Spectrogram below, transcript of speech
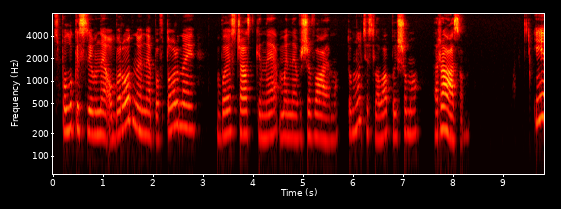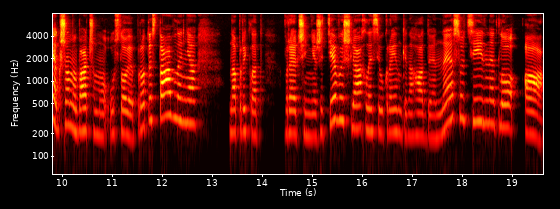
Сполуки слів необоротної, неповторної, без частки не ми не вживаємо. Тому ці слова пишемо разом. І якщо ми бачимо у слові протиставлення, наприклад, в реченні життєвий шлях Лесі Українки нагадує не суцільне тло, а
